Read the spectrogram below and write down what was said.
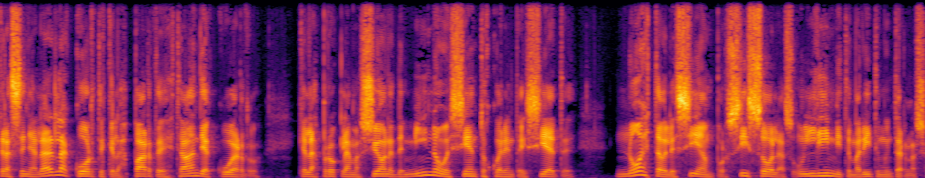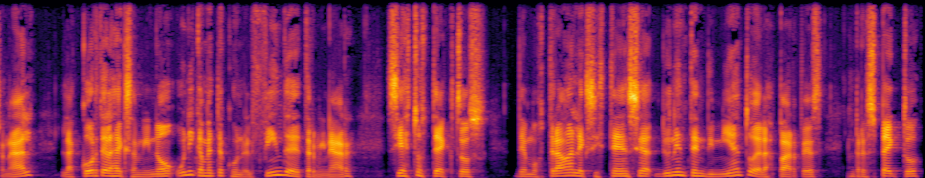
Tras señalar la Corte que las partes estaban de acuerdo que las proclamaciones de 1947 no establecían por sí solas un límite marítimo internacional, la Corte las examinó únicamente con el fin de determinar si estos textos demostraban la existencia de un entendimiento de las partes respecto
